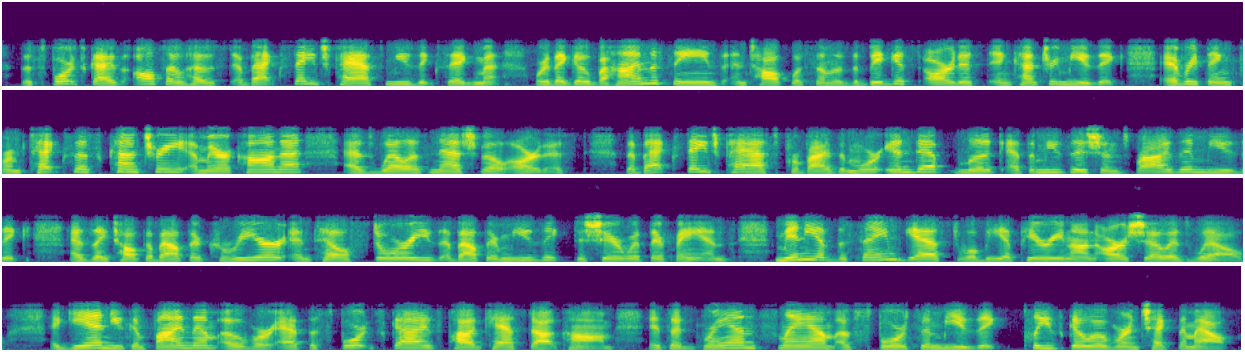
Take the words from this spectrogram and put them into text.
The Sports Guys also host a Backstage Pass music segment where they go behind the scenes and talk with some of the biggest artists in country music, everything from Texas country, Americana, as well as Nashville artists. The Backstage Pass provides a more in depth look at the musicians' rise in music as they talk about their career and tell stories about their music to share with their fans. Many of the same guests will be appearing on our show as well. Again, you can find them over at thesportsguyspodcast.com. It's a grand slam of sports and music. Please go over and check them out.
